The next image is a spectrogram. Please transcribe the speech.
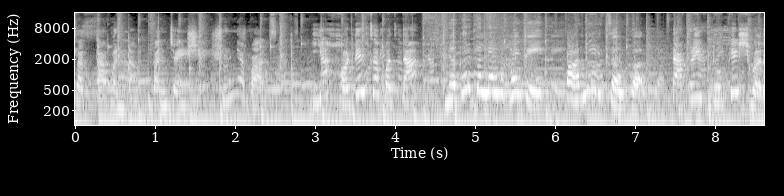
सत्तावन्न पंच्याऐंशी शून्य पाच. या हॉटेलचा पत्ता नगर कल्याण हायवे पारनेर चौक. टाकळी ढोकेश्वर.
